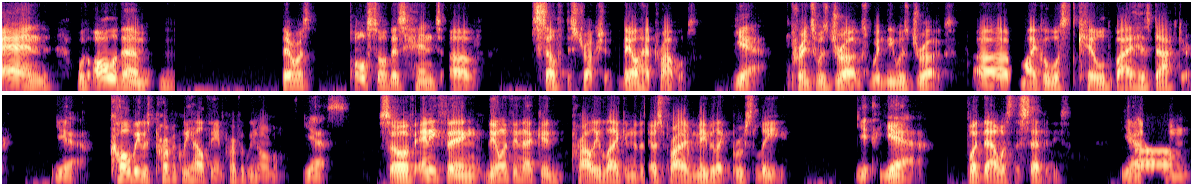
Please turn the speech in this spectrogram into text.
And with all of them, there was also this hint of self destruction. They all had problems. Yeah. Prince was drugs. Whitney was drugs. Uh, Michael was killed by his doctor. Yeah. Kobe was perfectly healthy and perfectly normal. Yes. So, if anything, the only thing that could probably liken to this is probably maybe like Bruce Lee. Y- yeah. But that was the 70s. Yeah. Um,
